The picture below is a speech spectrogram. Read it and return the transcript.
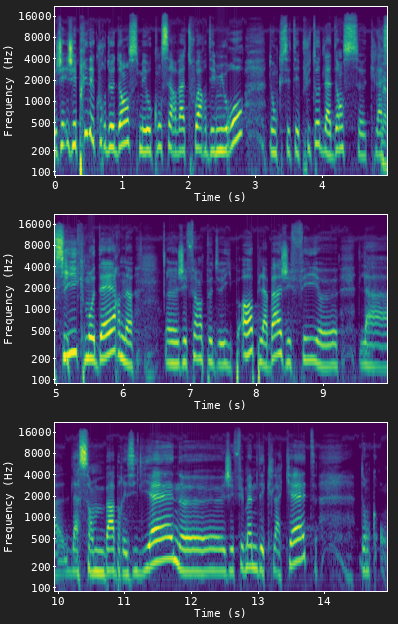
j'ai pris des cours de danse, mais au conservatoire des Mureaux. Donc, c'était plutôt de la danse classique, Classique. moderne. J'ai fait un peu de hip-hop là-bas. J'ai fait de, la, de la samba brésilienne. j'ai fait même des claquettes. Donc, on-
